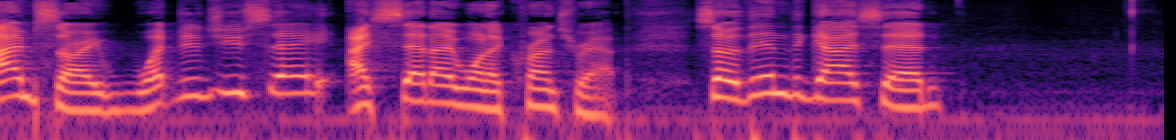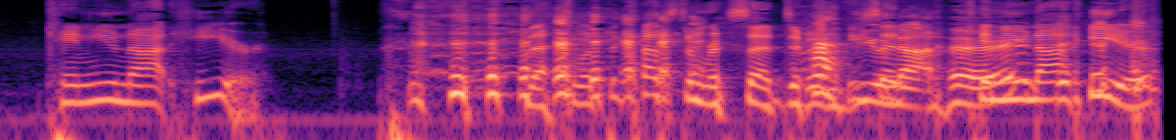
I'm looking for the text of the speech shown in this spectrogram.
I'm sorry, what did you say? I said I want a Crunchwrap. So then the guy said, "Can you not hear?" That's what the customer said to him. Have he you said, not Can you not hear?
